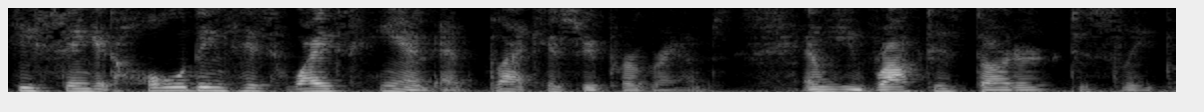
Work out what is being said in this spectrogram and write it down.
He sang it holding his wife's hand at Black History programs and he rocked his daughter to sleep.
